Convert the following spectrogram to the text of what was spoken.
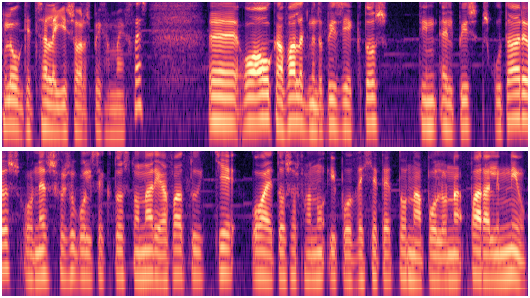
λόγω και της αλλαγής ώρας που είχαμε χθες. Ε, ο ΑΟ Καβάλα αντιμετωπίζει εκτός την Ελπής Σκουτάρεως, ο Νέσος Χρυσούπολης εκτός τον Άρη Αβάτου και ο Αετός Ορφανού υποδέχεται τον Απόλλωνα Παραλιμνίου.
